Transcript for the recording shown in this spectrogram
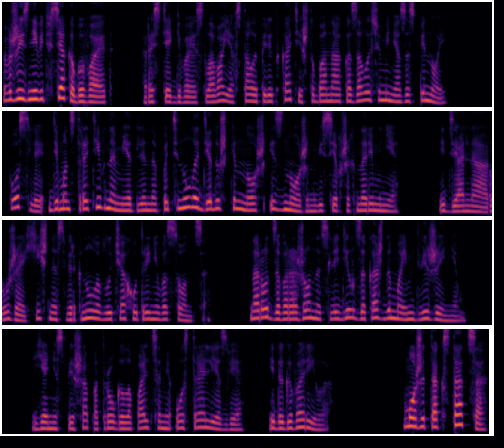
в жизни ведь всяко бывает. Растягивая слова, я встала перед Катей, чтобы она оказалась у меня за спиной. После демонстративно медленно потянула дедушкин нож из ножен, висевших на ремне. Идеальное оружие хищно сверкнуло в лучах утреннего солнца. Народ завороженно следил за каждым моим движением. Я не спеша потрогала пальцами острое лезвие и договорила. «Может так статься,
